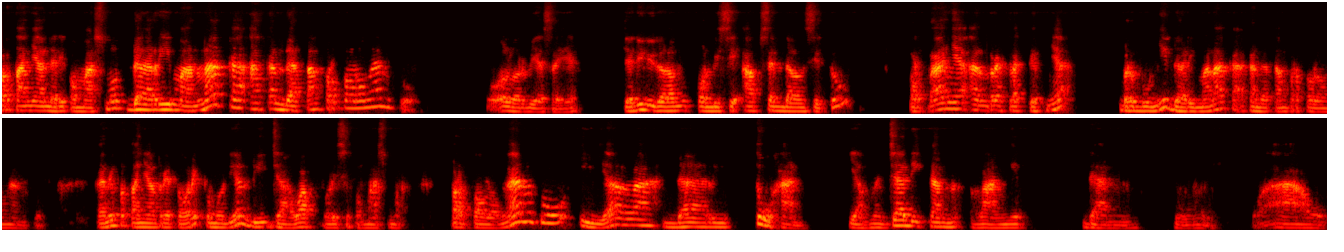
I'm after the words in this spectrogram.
pertanyaan dari pemasmur, dari manakah akan datang pertolonganku? Oh, luar biasa ya. Jadi di dalam kondisi ups and downs itu, pertanyaan reflektifnya berbunyi dari manakah akan datang pertolonganku. Karena ini pertanyaan retorik kemudian dijawab oleh si pemazmur. Pertolonganku ialah dari Tuhan yang menjadikan langit dan bumi. Wow.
